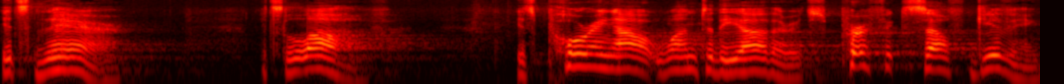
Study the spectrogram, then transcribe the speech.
It's there, it's love. It's pouring out one to the other. It's perfect self giving.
